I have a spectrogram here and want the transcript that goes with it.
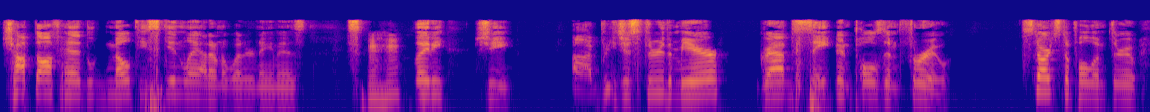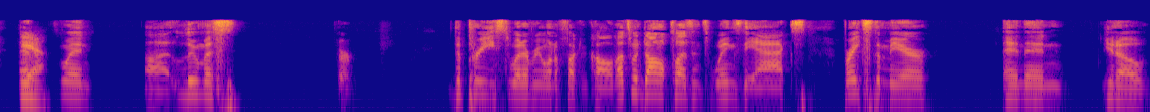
chopped off head, melty skin lady. I don't know what her name is. hmm Lady. She uh, reaches through the mirror, grabs Satan, and pulls him through. Starts to pull him through. And Yeah. when uh, Loomis or the priest, whatever you want to fucking call him. That's when Donald Pleasence wings the axe, breaks the mirror, and then you know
